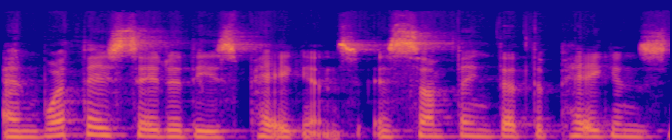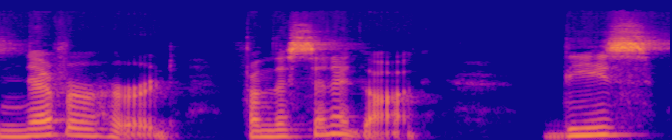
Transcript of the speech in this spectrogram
And what they say to these pagans is something that the pagans never heard from the synagogue. These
